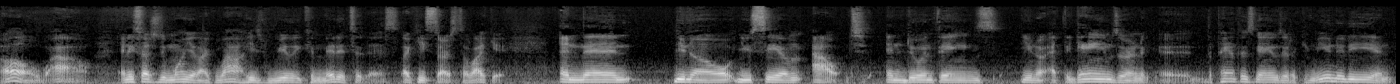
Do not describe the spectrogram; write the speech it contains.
"Oh wow." and he starts to do more you're like wow he's really committed to this. Like he starts to like it. And then you know you see him out and doing things you know at the games or in the, uh, the panthers games or the community and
